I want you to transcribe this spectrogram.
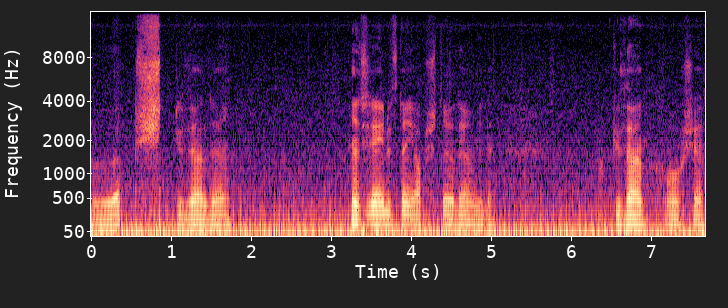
Hop şşt güzeldi. Şeyin üstüne yapıştırılıyor muydu? Güzel. Oh shit.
